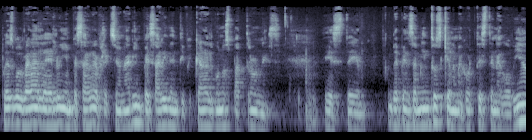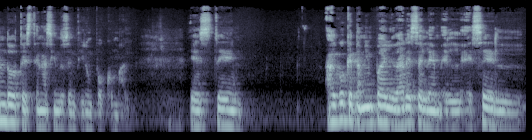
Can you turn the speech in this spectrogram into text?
puedes volver a leerlo y empezar a reflexionar y empezar a identificar algunos patrones este, de pensamientos que a lo mejor te estén agobiando, te estén haciendo sentir un poco mal. Este, algo que también puede ayudar es el, es el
